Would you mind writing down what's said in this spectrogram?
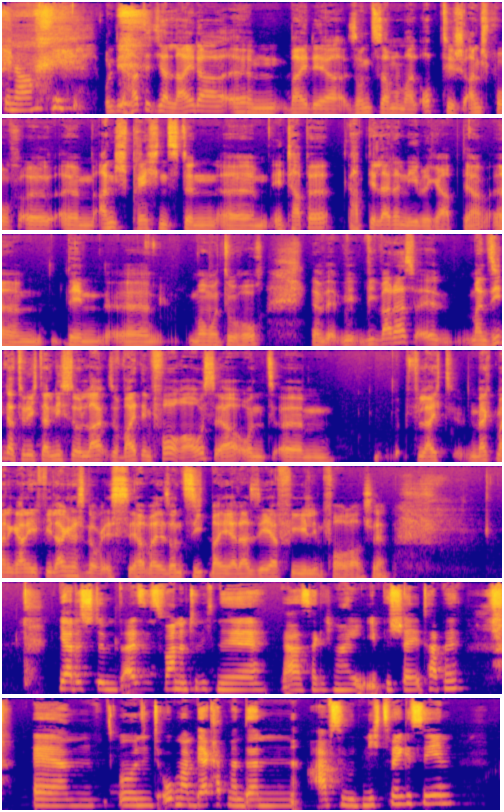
genau. Und ihr hattet ja leider ähm, bei der sonst sagen wir mal optisch Anspruch äh, ähm, ansprechendsten ähm, Etappe habt ihr leider Nebel gehabt, ja, ähm, den äh, Mont hoch. Äh, wie, wie war das? Äh, man sieht natürlich dann nicht so, so weit im Voraus, ja, und ähm, vielleicht merkt man gar nicht, wie lange das noch ist, ja, weil sonst sieht man ja da sehr viel im Voraus, ja. Ja, das stimmt. Also es war natürlich eine, ja, sag ich mal, epische Etappe. Ähm, und oben am Berg hat man dann absolut nichts mehr gesehen.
